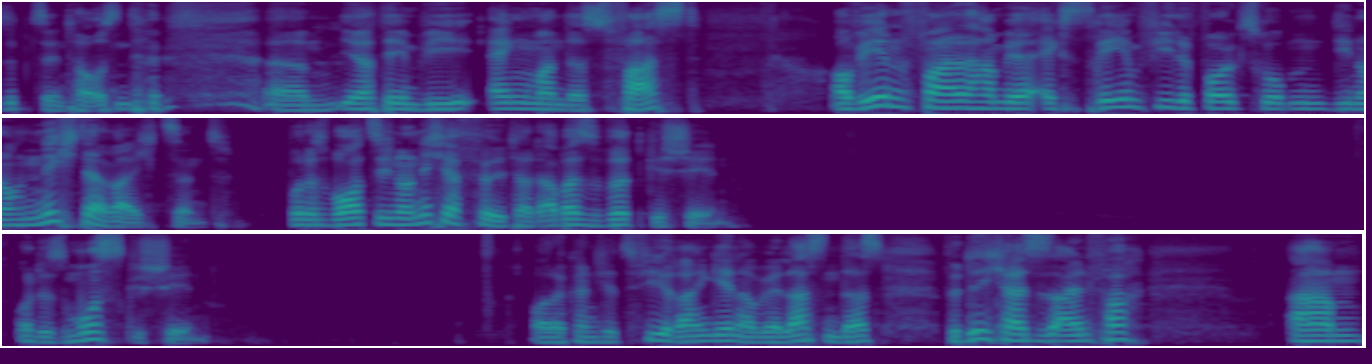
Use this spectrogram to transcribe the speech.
17.000, ähm, je nachdem, wie eng man das fasst. Auf jeden Fall haben wir extrem viele Volksgruppen, die noch nicht erreicht sind, wo das Wort sich noch nicht erfüllt hat, aber es wird geschehen. Und es muss geschehen. Oh, da kann ich jetzt viel reingehen, aber wir lassen das. Für dich heißt es einfach, ähm,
